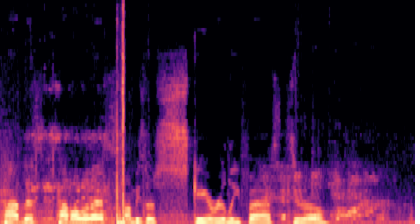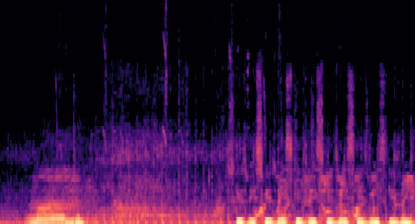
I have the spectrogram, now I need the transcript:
have this, have all of this. Zombies are scarily fast, Zero. Man. Excuse me, excuse me, excuse me, excuse me, excuse me, excuse me.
